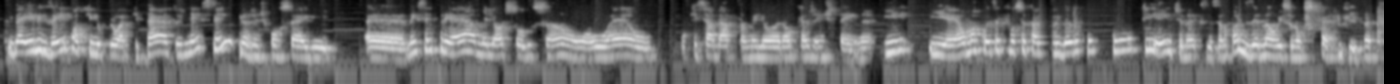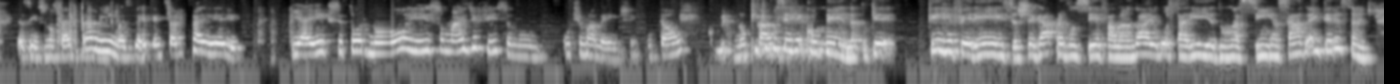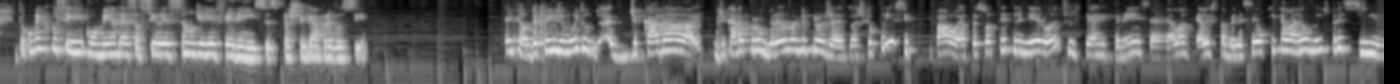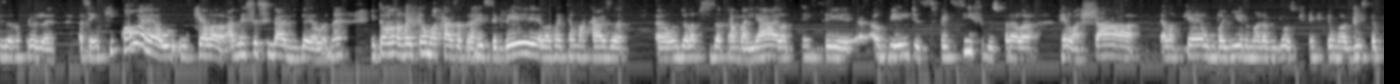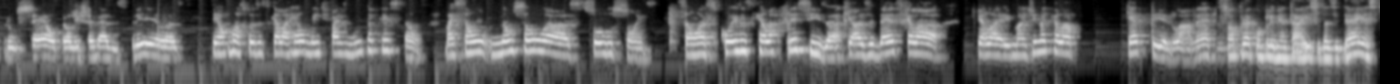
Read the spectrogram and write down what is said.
e daí ele vem com aquilo para o arquiteto e nem sempre a gente consegue, é, nem sempre é a melhor solução ou é o, o que se adapta melhor ao que a gente tem, né? E, e é uma coisa que você está lidando com, com, o cliente, né? Que você não pode dizer, não, isso não serve, né? Assim, isso não serve para mim, mas de repente serve para ele. E aí se tornou isso mais difícil no, ultimamente. Então, no o que, caso... que você recomenda? Porque ter referências, chegar para você falando, ah, eu gostaria de um assim, assado, é interessante. Então, como é que você recomenda essa seleção de referências para chegar para você? Então, depende muito de cada, de cada programa de projeto. Acho que o principal é a pessoa ter primeiro, antes de ter a referência, ela, ela estabelecer o que, que ela realmente precisa no projeto assim, que, qual é o, o, que ela, a necessidade dela, né? Então ela vai ter uma casa para receber, ela vai ter uma casa é, onde ela precisa trabalhar, ela tem que ter ambientes específicos para ela relaxar, ela quer um banheiro maravilhoso que tem que ter uma vista para o céu, para ela enxergar as estrelas. Tem algumas coisas que ela realmente faz muita questão, mas são, não são as soluções, são as coisas que ela precisa, aquelas ideias que ela, que ela imagina que ela quer ter lá, né? Só para complementar isso das ideias,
